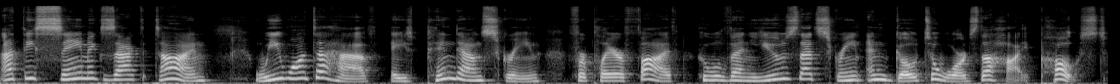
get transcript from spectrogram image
At the same exact time, we want to have a pin down screen for player 5 who will then use that screen and go towards the high post.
